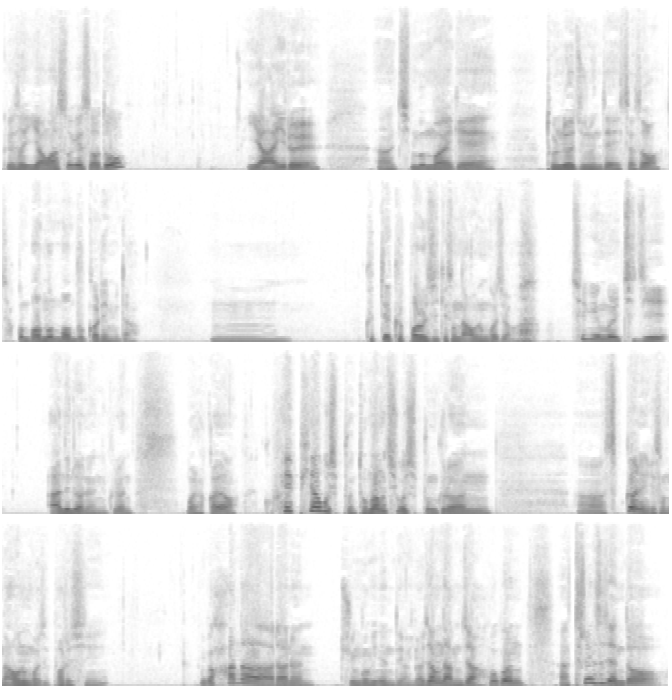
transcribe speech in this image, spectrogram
그래서 이 영화 속에서도 이 아이를 아, 친부모에게 돌려주는 데 있어서 자꾸 머뭇 머뭇거립니다. 음, 그때 그 버릇이 계속 나오는 거죠. 책임을 지지 않으려는 그런 뭐랄까요 그 회피하고 싶은 도망치고 싶은 그런 어, 습관이 계속 나오는 거죠 버릇이 그리고 하나라는 주인공이 있는데요 여장 남자 혹은 아, 트랜스젠더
